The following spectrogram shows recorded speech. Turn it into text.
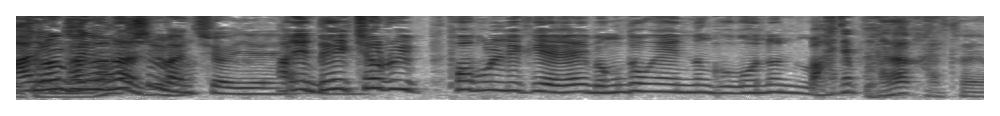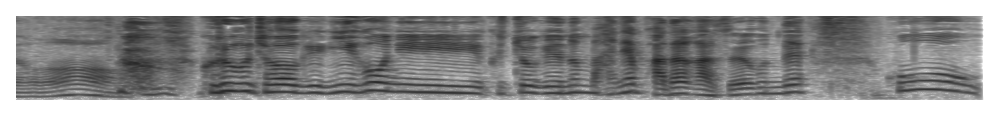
아니 그런 분이 훨씬 많죠. 예. 아니 네이처 리퍼블릭에 명동에 있는 그거는 많이 받아갔어요. 그리고 저기 이건희 그쪽에는 많이 받아갔어요. 근데 그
